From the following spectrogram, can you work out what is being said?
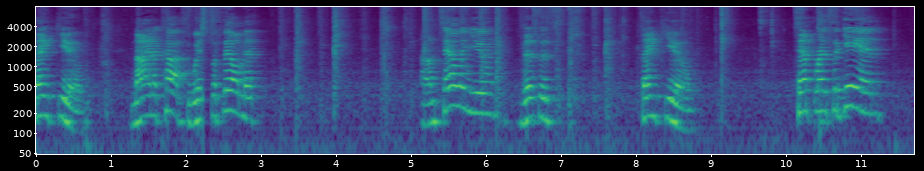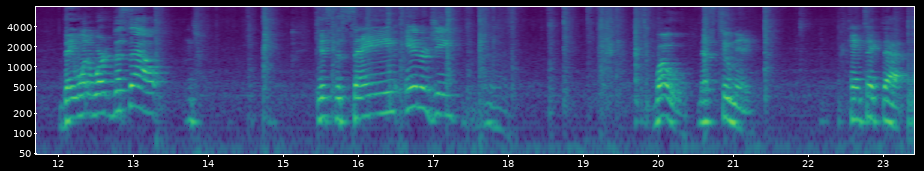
Thank you. Nine of Cups, wish fulfillment. I'm telling you, this is. Thank you. Temperance again. They want to work this out. It's the same energy. Whoa, that's too many. Can't take that.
